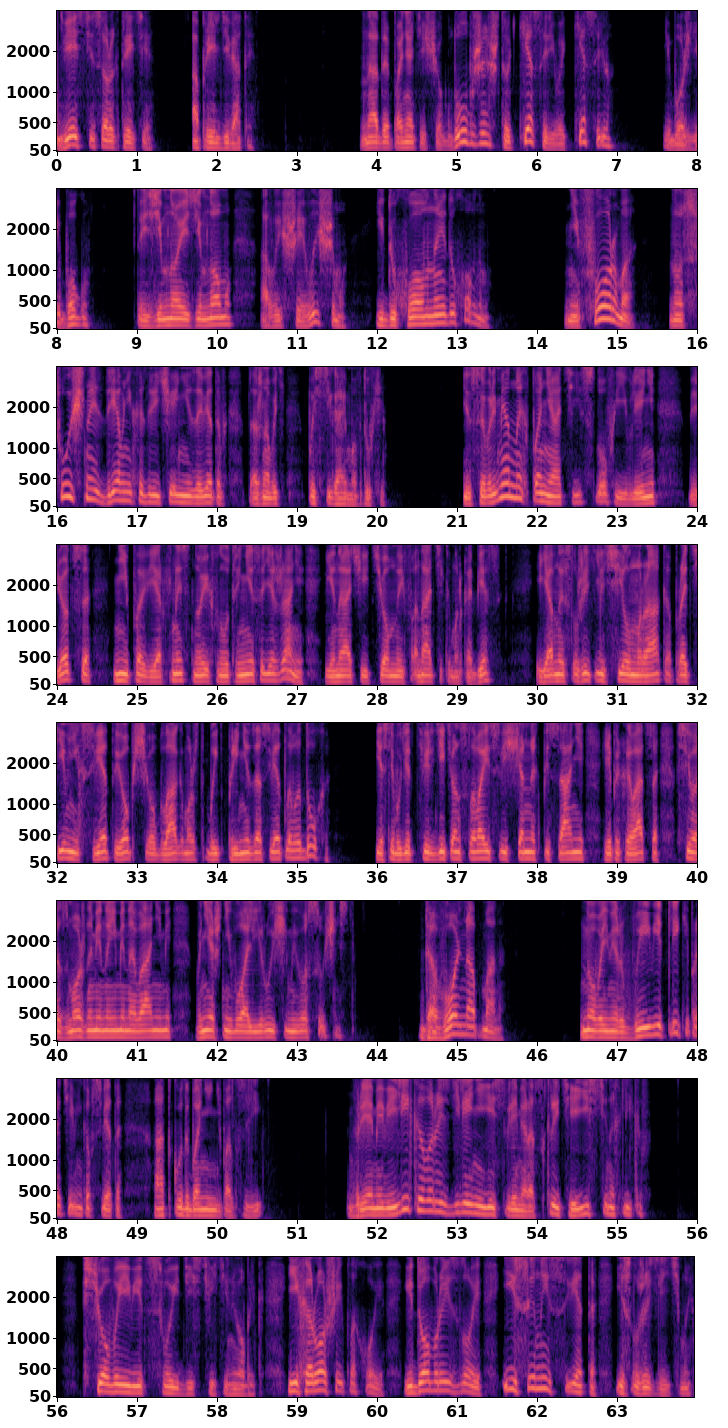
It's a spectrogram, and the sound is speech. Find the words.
243. Апрель 9. Надо понять еще глубже, что кесарево кесарю и Божье Богу, то есть земное земному, а высшее высшему, и духовное духовному. Не форма, но сущность древних изречений и заветов должна быть постигаема в духе. Из современных понятий, слов и явлений берется не поверхность, но их внутреннее содержание, иначе темный фанатик и мракобес, и явный служитель сил мрака, противник света и общего блага может быть принят за светлого духа, если будет твердить он слова из священных писаний или прикрываться всевозможными наименованиями, внешне вуалирующими его сущность. Довольно обмана. Новый мир выявит лики противников света, откуда бы они ни ползли. Время великого разделения есть время раскрытия истинных ликов. Все выявит свой действительный облик, и хорошее, и плохое, и доброе, и злое, и сыны света, и служители тьмы.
